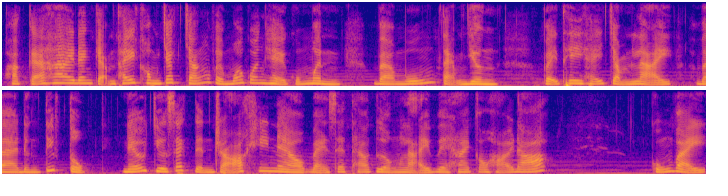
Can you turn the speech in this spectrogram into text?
hoặc cả hai đang cảm thấy không chắc chắn về mối quan hệ của mình và muốn tạm dừng, vậy thì hãy chậm lại và đừng tiếp tục nếu chưa xác định rõ khi nào bạn sẽ thảo luận lại về hai câu hỏi đó cũng vậy,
